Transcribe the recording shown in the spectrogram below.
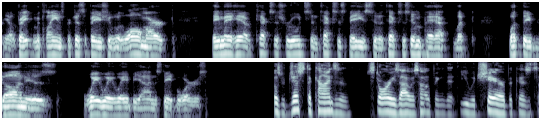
You know, Drayton McLane's participation with Walmart. They may have Texas roots and Texas base and a Texas impact, but what they've done is way, way, way beyond the state borders. Those are just the kinds of stories I was hoping that you would share because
